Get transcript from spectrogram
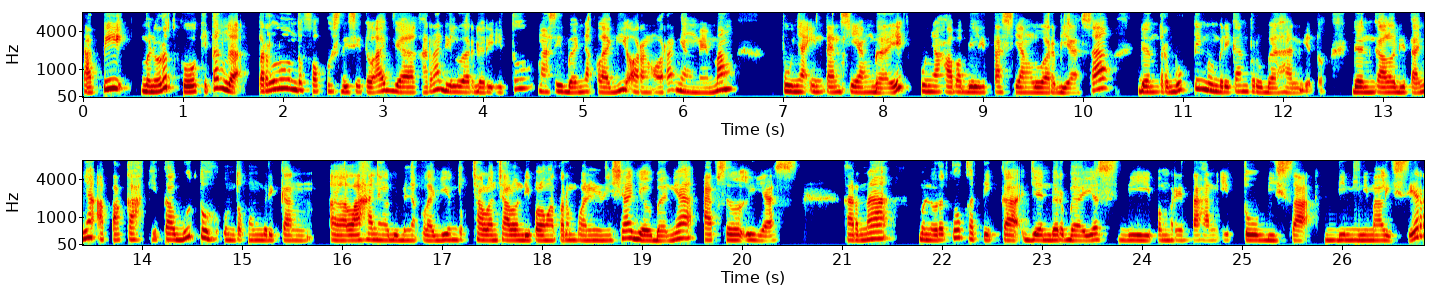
tapi menurutku kita nggak perlu untuk fokus di situ aja karena di luar dari itu masih banyak lagi orang-orang yang memang punya intensi yang baik, punya kapabilitas yang luar biasa, dan terbukti memberikan perubahan gitu. Dan kalau ditanya apakah kita butuh untuk memberikan uh, lahan yang lebih banyak lagi untuk calon-calon diplomat perempuan Indonesia, jawabannya absolutely yes. Karena menurutku ketika gender bias di pemerintahan itu bisa diminimalisir,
